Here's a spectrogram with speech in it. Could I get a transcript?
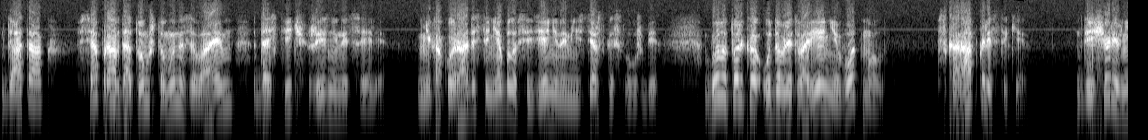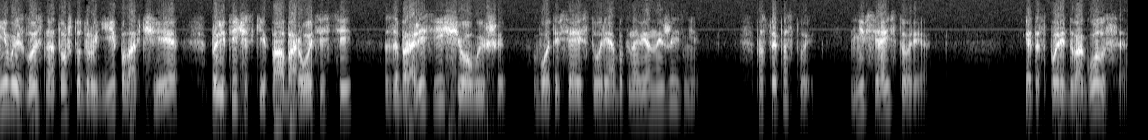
«Да, так. Вся правда о том, что мы называем достичь жизненной цели. Никакой радости не было в сидении на министерской службе. Было только удовлетворение, вот, мол, вскарабкались-таки. Да еще ревнивая злость на то, что другие половчее, политические пооборотистей, забрались еще выше — вот и вся история обыкновенной жизни. Постой, постой. Не вся история. Это спорят два голоса.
